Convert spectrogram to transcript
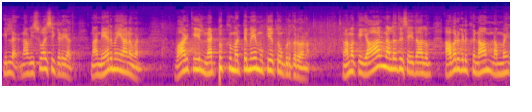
இல்லை. நான் விசுவாசி கிடையாது. நான் நேர்மையானவன். வாழ்க்கையில் நட்புக்கு மட்டுமே முக்கியத்துவம் கொடுக்குறவன். நமக்கு யார் நல்லது செய்தாலும் அவர்களுக்கு நாம் நம்மை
